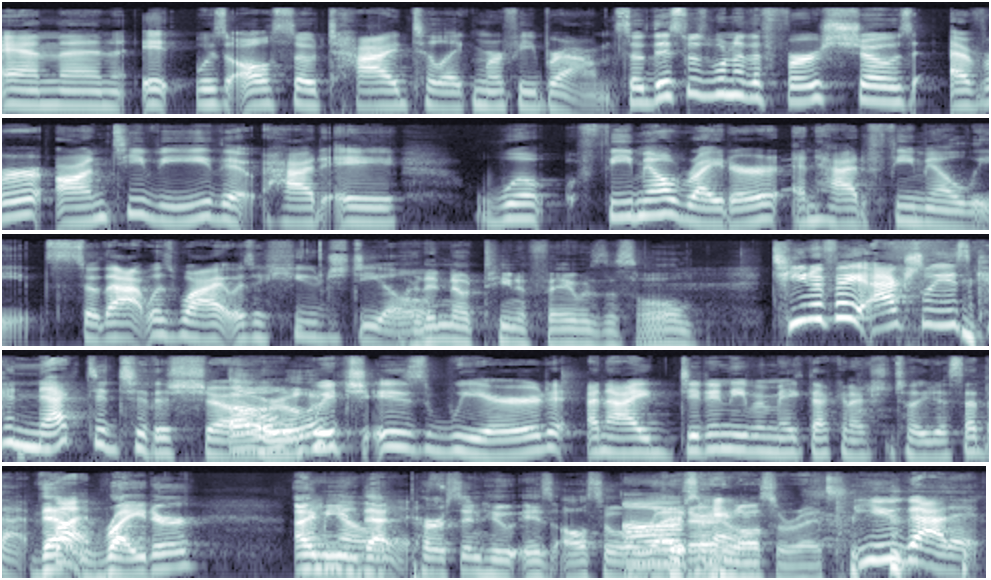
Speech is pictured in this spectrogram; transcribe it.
and then it was also tied to like Murphy Brown. So this was one of the first shows ever on TV that had a wo- female writer and had female leads. So that was why it was a huge deal. I didn't know Tina Fey was this old. Tina Fey actually is connected to the show, Oh, really? which is weird. And I didn't even make that connection until you just said that. That but writer. I, I mean, that it. person who is also a writer. Person Okay. who also writes. you got it.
